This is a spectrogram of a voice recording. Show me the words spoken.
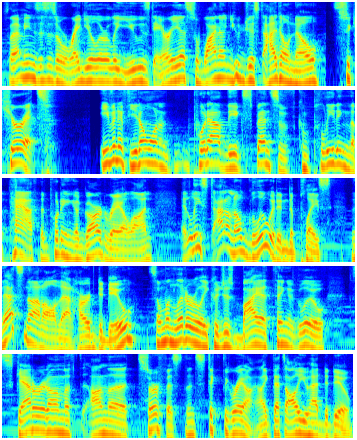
So that means this is a regularly used area. So why don't you just, I don't know, secure it? Even if you don't want to put out the expense of completing the path and putting a guardrail on, at least, I don't know, glue it into place. That's not all that hard to do. Someone literally could just buy a thing of glue, scatter it on the on the surface, then stick the gray on. Like that's all you had to do.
